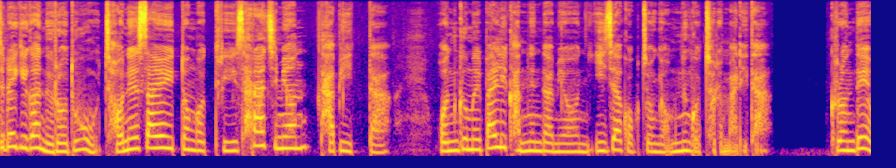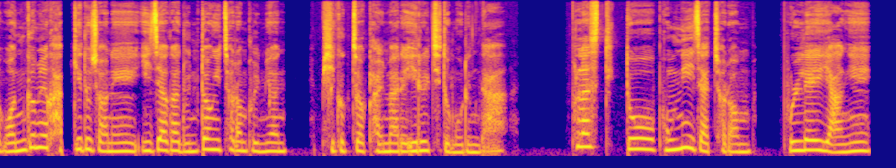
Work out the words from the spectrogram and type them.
쓰레기가 늘어도 전에 쌓여있던 것들이 사라지면 답이 있다. 원금을 빨리 갚는다면 이자 걱정이 없는 것처럼 말이다. 그런데 원금을 갚기도 전에 이자가 눈덩이처럼 불면 비극적 결말에 이를지도 모른다. 플라스틱도 복리이자처럼 본래의 양에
